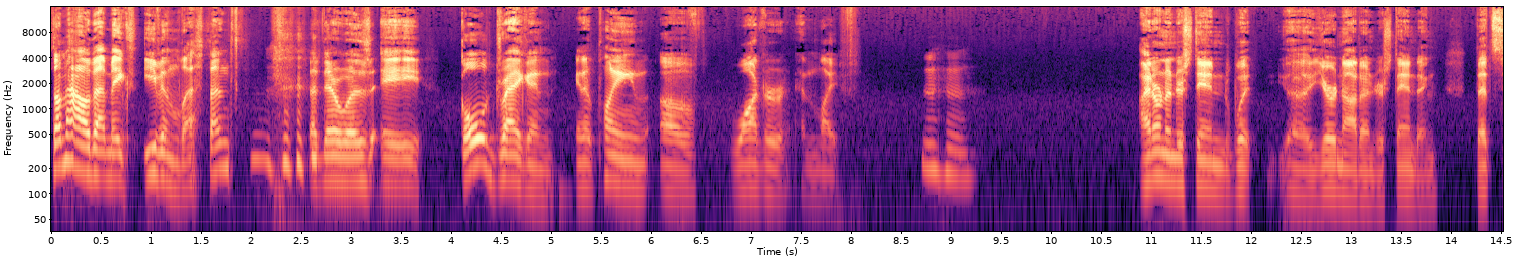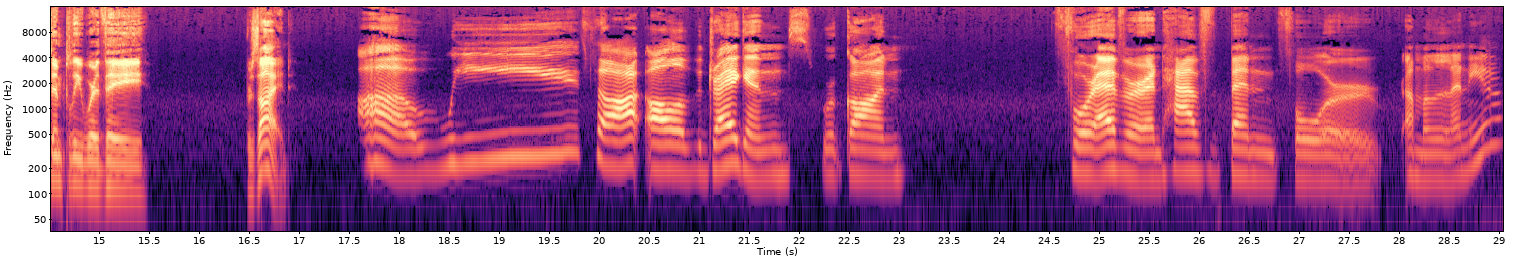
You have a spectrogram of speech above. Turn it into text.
Somehow that makes even less sense that there was a gold dragon in a plane of water and life. Mm-hmm. I don't understand what uh, you're not understanding. That's simply where they reside. Uh, we thought all of the dragons were gone forever and have been for a millennia.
